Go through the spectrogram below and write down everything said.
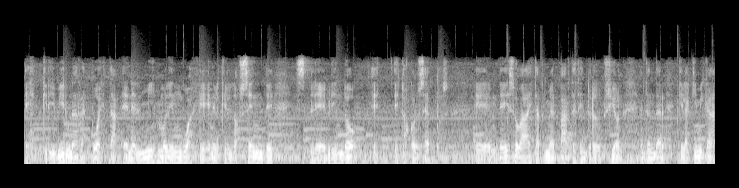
escribir una respuesta en el mismo lenguaje en el que el docente le brindó estos conceptos. Eh, de eso va esta primera parte, esta introducción, entender que la química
